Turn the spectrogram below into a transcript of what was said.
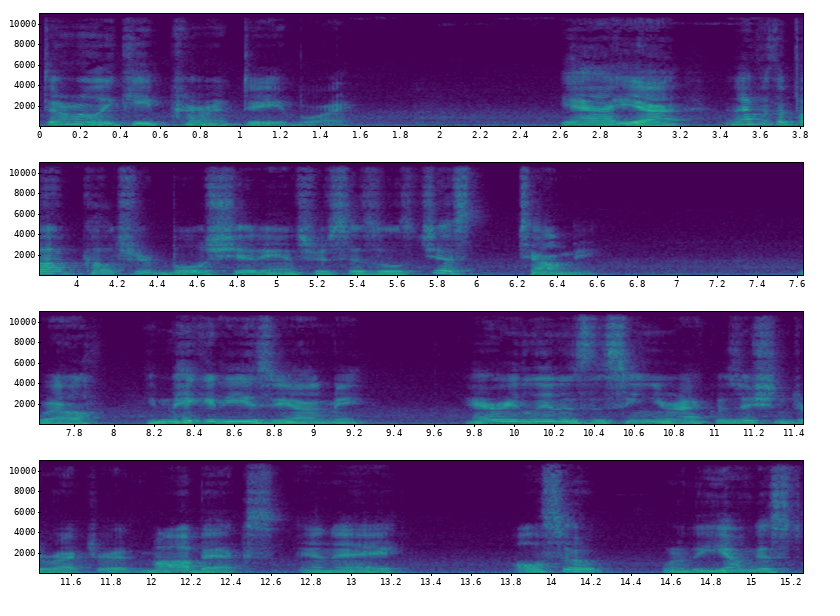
Don't really keep current, do you, boy? Yeah, yeah, enough of the pop culture bullshit answer sizzles. Just tell me. Well, you make it easy on me. Harry Lin is the senior acquisition director at MobX NA, also one of the youngest,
